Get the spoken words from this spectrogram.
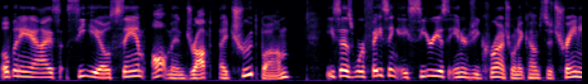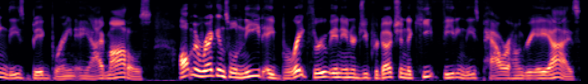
OpenAI's CEO Sam Altman dropped a truth bomb. He says we're facing a serious energy crunch when it comes to training these big brain AI models. Altman reckons we'll need a breakthrough in energy production to keep feeding these power hungry AIs.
